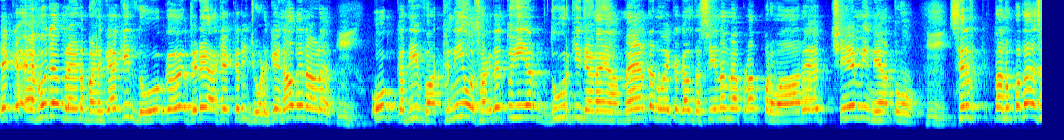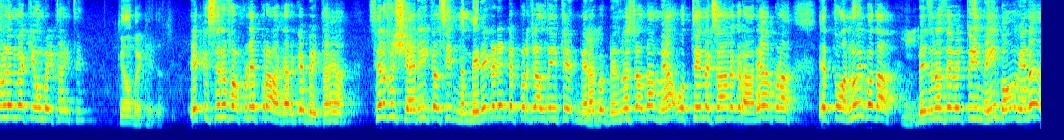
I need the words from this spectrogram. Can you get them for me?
ਇੱਕ ਇਹੋ ਜਿਹਾ ਬ੍ਰਾਂਡ ਬਣ ਗਿਆ ਕਿ ਲੋਕ ਜਿਹੜੇ ਆ ਕੇ ਇੱਕ ਵਾਰੀ ਜੁੜ ਗਏ ਨਾ ਉਹਦੇ ਨਾਲ ਉਹ ਕਦੀ ਵੱਖ ਨਹੀਂ ਹੋ ਸਕਦੇ। ਤੁਸੀਂ ਯਾਰ ਦੂਰ ਕੀ ਜਾਣਾ ਆ? ਮੈਂ ਤੁਹਾਨੂੰ ਇੱਕ ਗੱਲ ਦੱਸੀ ਨਾ ਮੈਂ ਆਪਣਾ ਪਰਿਵਾਰ 6 ਮਹੀਨਿਆਂ ਤੋਂ ਸਿਰਫ ਤੁਹਾਨੂੰ ਪਤਾ ਇਸ ਵੇਲੇ ਮੈਂ ਕਿਉਂ ਬੈਠਾ ਇੱਥੇ? ਕਿਉਂ ਬੈਠੇ ਤੁਸੀਂ? ਇੱਕ ਸਿਰਫ ਆਪਣੇ ਭਰਾ ਕਰਕੇ ਬੈਠਾ ਆ। ਸਿਰਫ ਸ਼ਹਿਰੀ ਕਲਸੀ ਮੇਰੇ ਕਿਹੜੇ ਟਿੱਪਰ ਚੱਲਦੇ ਇੱਥੇ? ਮੇਰਾ ਕੋਈ ਬਿਜ਼ਨਸ ਚੱਲਦਾ? ਮੈਂ ਉੱਥੇ ਨੁਕਸਾਨ ਕਰਾ ਰਿਹਾ ਆਪਣਾ। ਇਹ ਤੁਹਾਨੂੰ ਹੀ ਪਤਾ ਬਿਜ਼ਨਸ ਦੇ ਵਿੱਚ ਤੁਸੀਂ ਨਹੀਂ ਬਾਹੋਗੇ ਨਾ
